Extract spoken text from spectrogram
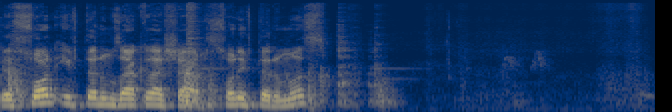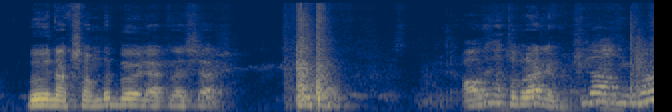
Ve son iftarımız arkadaşlar. Son iftarımız. Böyle akşamda böyle arkadaşlar. Aldın ya toprağı alim. Kilo alayım lan.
